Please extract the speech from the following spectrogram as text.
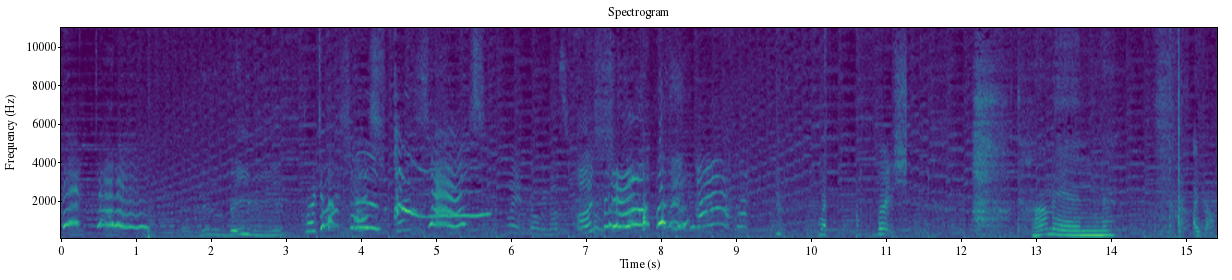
Big Daddy! A Little baby. Productions! Wait, no, we're not. Oh, Wait, sh- Come in. I dropped.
